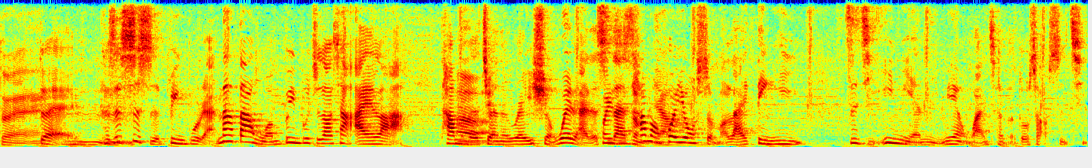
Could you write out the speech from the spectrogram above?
对对，嗯可是事实并不然。那当然，我们并不知道像艾拉他们的嗯 generation、未来的时代，他们会用什么来定义自己一年里面完成了多少事情？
